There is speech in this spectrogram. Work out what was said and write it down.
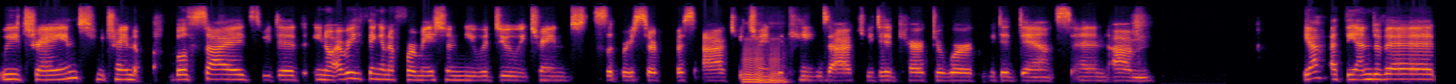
we trained we trained both sides we did you know everything in a formation you would do we trained slippery surface act we mm-hmm. trained the mm-hmm. act we did character work we did dance and um yeah at the end of it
